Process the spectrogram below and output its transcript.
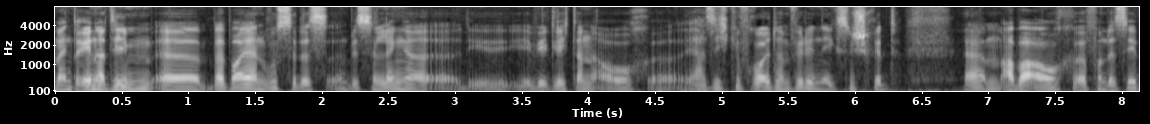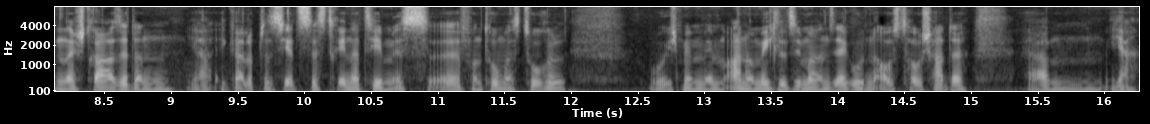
Mein Trainerteam bei Bayern wusste das ein bisschen länger, die wirklich dann auch ja, sich gefreut haben für den nächsten Schritt. Ähm, aber auch von der Sebener Straße dann, ja, egal ob das jetzt das Trainerteam ist von Thomas Tuchel wo ich mit, mit Arno Michels immer einen sehr guten Austausch hatte. Ähm, ja,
